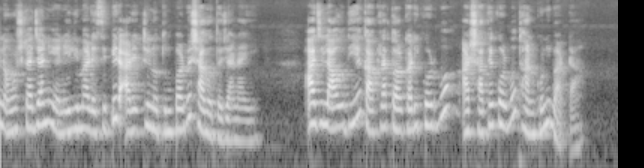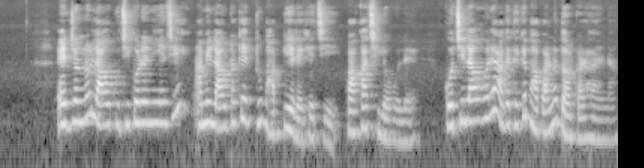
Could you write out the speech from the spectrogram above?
নমস্কার জানিয়ে নীলিমা রেসিপির আরেকটি নতুন পর্বে স্বাগত জানাই। আজ লাউ দিয়ে কাঁকড়ার তরকারি করব আর সাথে করব থানকুনি বাটা। এর জন্য লাউ কুচি করে নিয়েছি। আমি লাউটাকে একটু ভাপিয়ে রেখেছি, পাকা ছিল বলে। কচি লাউ হলে আগে থেকে ভাপানোর দরকার হয় না।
